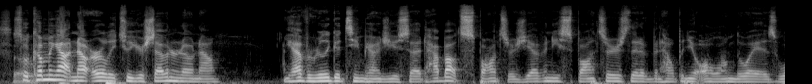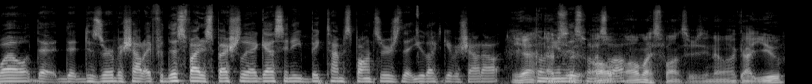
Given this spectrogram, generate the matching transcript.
So, So coming out now early too, you're seven and zero now. You have a really good team behind you. You said. How about sponsors? You have any sponsors that have been helping you all along the way as well that that deserve a shout out for this fight, especially? I guess any big time sponsors that you'd like to give a shout out yeah, going absolutely. into this one all, as well. all my sponsors, you know, I got you,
